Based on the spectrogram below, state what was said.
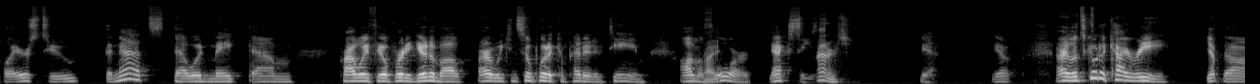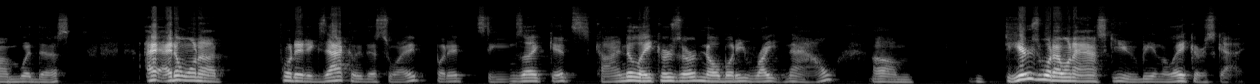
players to the Nets that would make them probably feel pretty good about. All right, we can still put a competitive team on the right. floor next season. Matters. Yeah. Yep. All right, let's go to Kyrie. Yep. Um, with this, I, I don't want to put it exactly this way, but it seems like it's kind of Lakers or nobody right now. Um, here's what I want to ask you, being the Lakers guy.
